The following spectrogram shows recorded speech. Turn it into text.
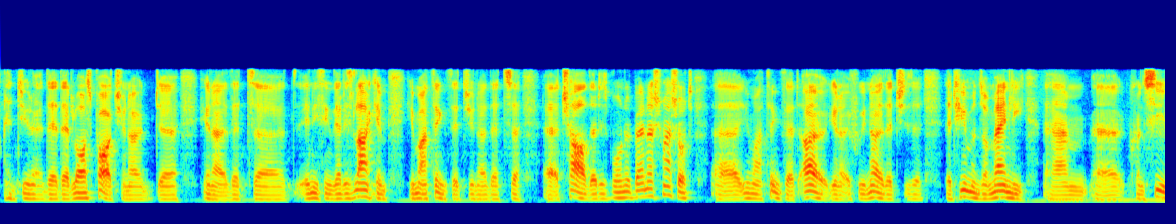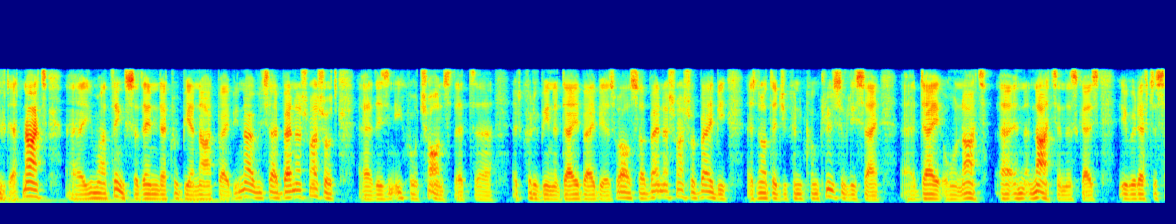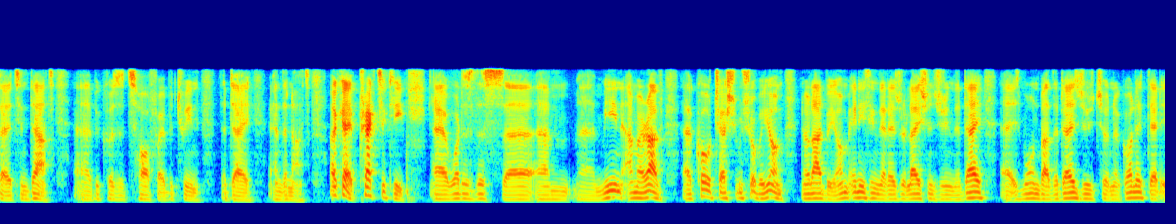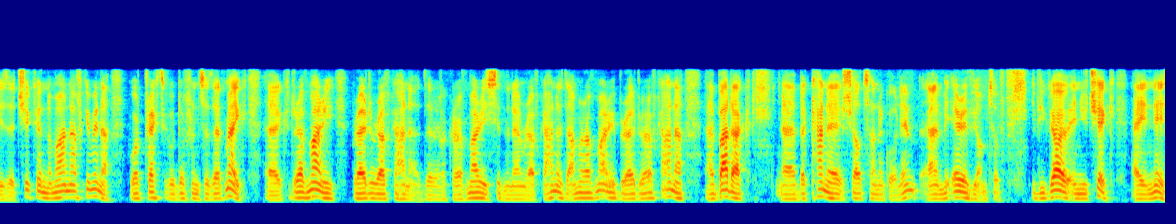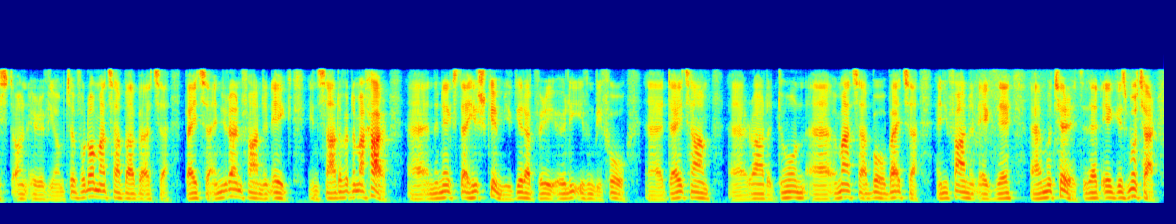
and you know that, that last part, you know, uh, you know that uh, anything that is like him, you might think that you know that uh, a child that is born at Ben uh, you might think that oh, you know, if we know that that humans are mainly um, uh, conceived at night, uh, you might think so. Then that would be a night baby. No, we say Ben Hashmashot. there's an equal chance that it could have been a day baby as well. So Ben baby is not that you can conclusively say day or night. in night in this case, you would have to say it's in doubt uh, because it's halfway between the day and the night. Okay, practically, uh, what does this uh, um, uh, mean? Amarav, call Chashim Shobayom, Nolad Bayom, anything that has relations during the day uh, is born by the day, Zutu Nagolit, that is a chicken, Naman Afkamina. What practical difference does that make? Rav Mari, Brother Rav Kahana, the Rav Mari said the name Rav Kahana, the Amarav Mari, Brother Rav Kahana, Badak, Bekane Shaltana Golim, Erev Yom Tov. If you go and you check a nest on Erev Yom Tov, and you don't find an egg inside of it. Uh, and the next day, hishkim, you get up very early, even before uh, daytime, uh, right at dawn, umatza bo and you find an egg there, muteret. That egg is mutar,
